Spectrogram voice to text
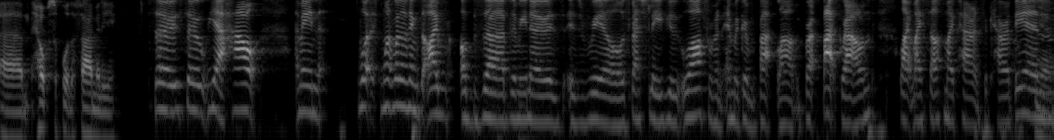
um, help support the family. So so yeah, how I mean what one of the things that I've observed and you know is is real, especially if you are from an immigrant background background like myself. My parents are Caribbean. Yeah.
